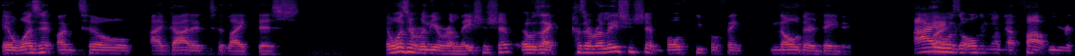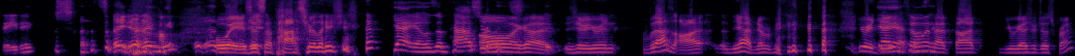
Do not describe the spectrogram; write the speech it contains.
it wasn't until I got into like this. It wasn't really a relationship. It was like because a relationship, both people think no, they're dating. I Right. was the only one that thought we were dating. So, you know what I mean? Oh, wait, is this a past relationship? Yeah, yeah, it was a past. Relationship. Oh my god, so you're in. Well, that's odd. Yeah, I've never been. you were Yeah, dating yeah, someone like- that thought you guys were just friends.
